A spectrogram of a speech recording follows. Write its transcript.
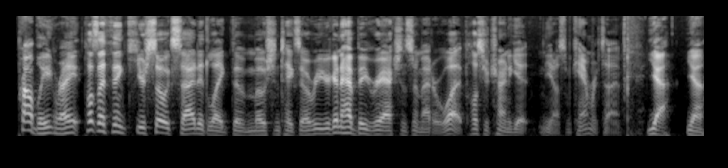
probably right. Plus, I think you're so excited, like the emotion takes over. You're gonna have big reactions no matter what. Plus, you're trying to get you know some camera time. Yeah, yeah.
